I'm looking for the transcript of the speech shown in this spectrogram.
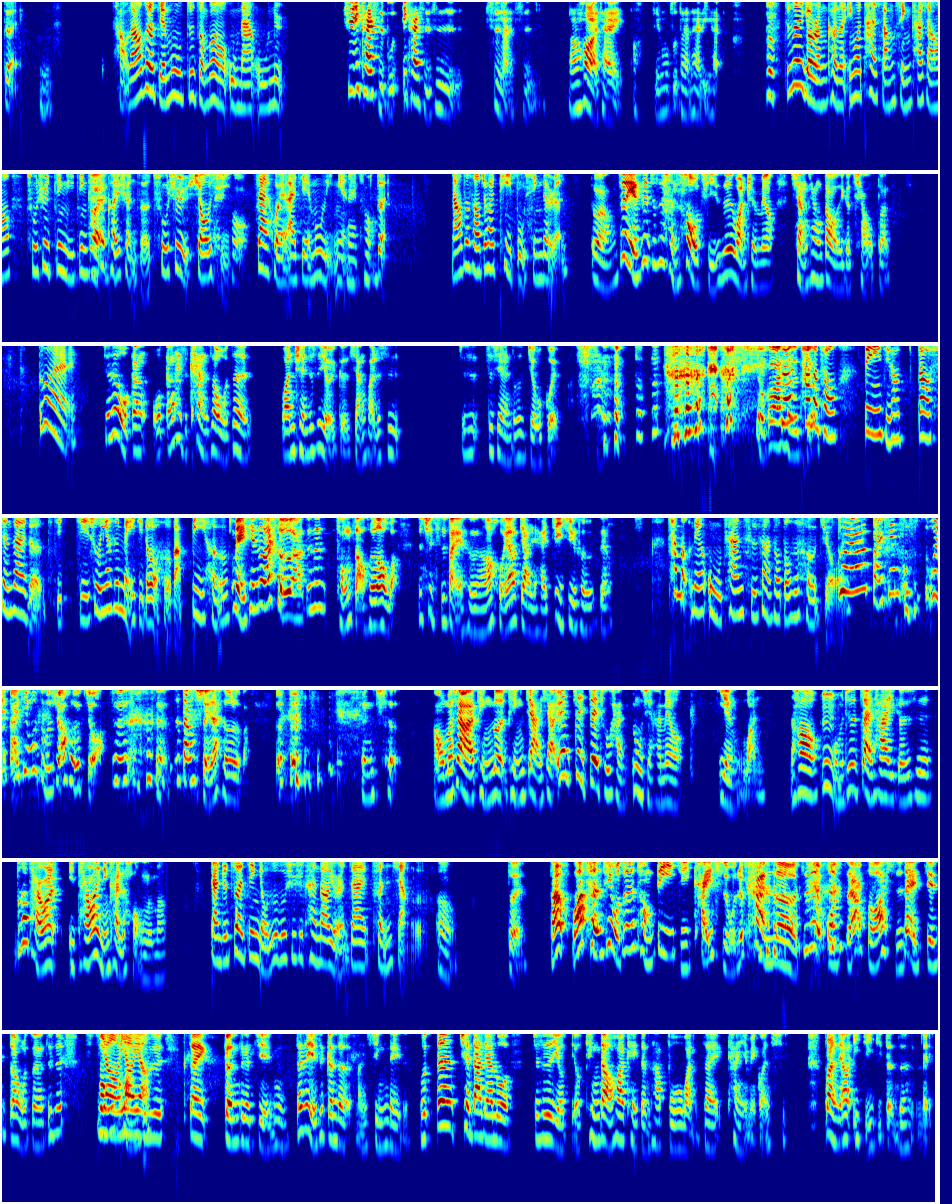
对，嗯，好，然后这个节目就总共有五男五女，其实一开始不，一开始是四男四女，然后后来才哦，节目组真的太厉害，就是有人可能因为太伤心，他想要出去静一静，他就可以选择出去休息，再回来节目里面，没错，对，然后这时候就会替补新的人。对啊，这也是就是很好奇，就是完全没有想象到的一个桥段。对，就是我刚我刚开始看的时候，我真的完全就是有一个想法，就是就是这些人都是酒鬼。有关他们从第一集到到现在的集集数，应该是每一集都有喝吧？必喝，每天都在喝啊，就是从早喝到晚，就去吃饭也喝，然后回到家里还继续喝，这样。他们连午餐吃饭的时候都是喝酒。对啊，白天为 白天为什么需要喝酒啊？就是 这这当水在喝了吧？很扯。好，我们下来评论评价一下，因为这这出还目前还没有演完。然后，嗯，我们就是在他一个就是不知道台湾以台湾已经开始红了吗？感觉最近有陆陆续续看到有人在分享了。嗯，对。反正我要澄清，我真的是从第一集开始我就看了，就是我只要走到时代尖端，我真的就是疯狂，就是在跟这个节目，但是也是跟的蛮心累的。我但劝大家，如果就是有有听到的话，可以等它播完再看也没关系，不然要一集一集等，真的很累。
